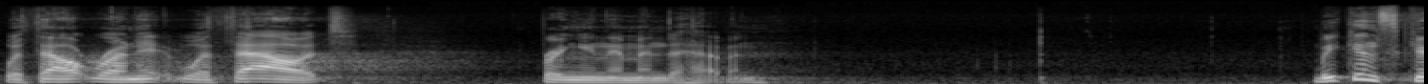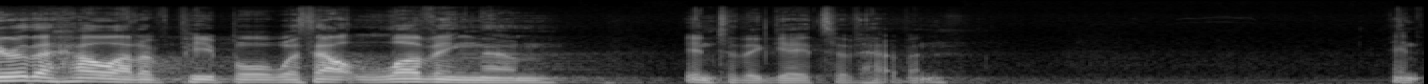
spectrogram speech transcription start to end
without, running, without bringing them into heaven. We can scare the hell out of people without loving them into the gates of heaven. And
